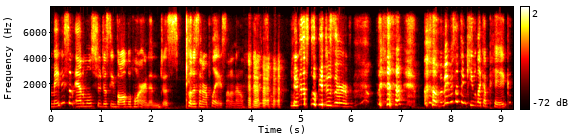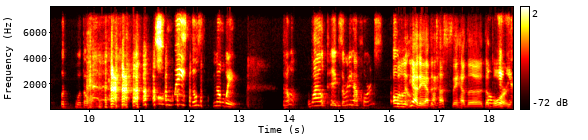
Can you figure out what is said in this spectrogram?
maybe some animals should just evolve a horn and just put us in our place. I don't know. Maybe that's what, maybe that's what we deserve. but maybe something cute like a pig with with a horn. Oh wait, those no wait. Don't wild pigs already have horns? Oh well, no. yeah, they have the tusks. They have the the Oh, boars. yeah.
